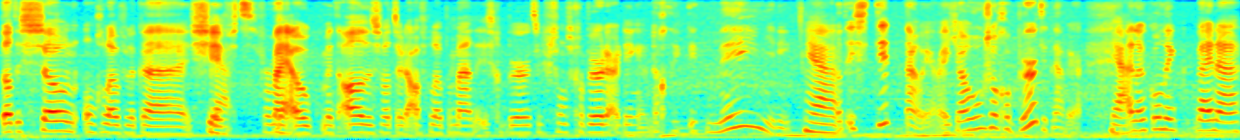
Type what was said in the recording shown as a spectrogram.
dat is zo'n ongelofelijke shift. Voor mij Ja. ook, met alles wat er de afgelopen maanden is gebeurd. Dus Soms gebeurden er dingen en dacht ik, dit meen je niet. Ja, Wat is dit nou weer? Weet je wel, hoezo gebeurt dit nou weer? ja. En dan kon ik bijna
